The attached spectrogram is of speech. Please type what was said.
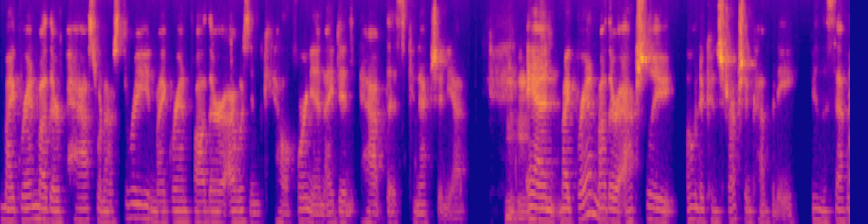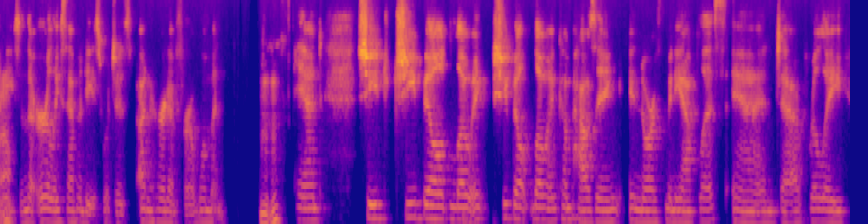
my grandmother passed when I was three, and my grandfather, I was in California, and I didn't have this connection yet. Mm-hmm. And my grandmother actually owned a construction company in the 70s, wow. in the early 70s, which is unheard of for a woman. Mm-hmm. And she she built low she built low income housing in North Minneapolis and uh, really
